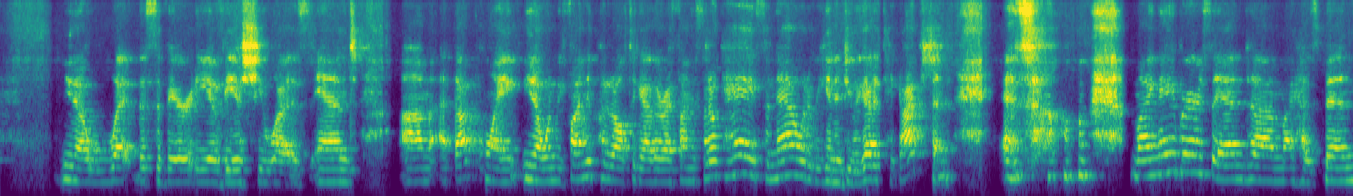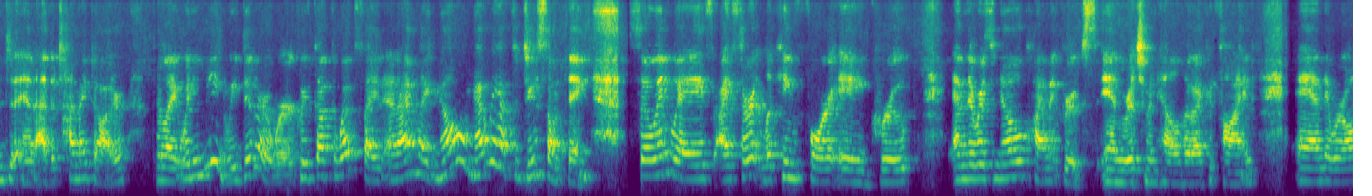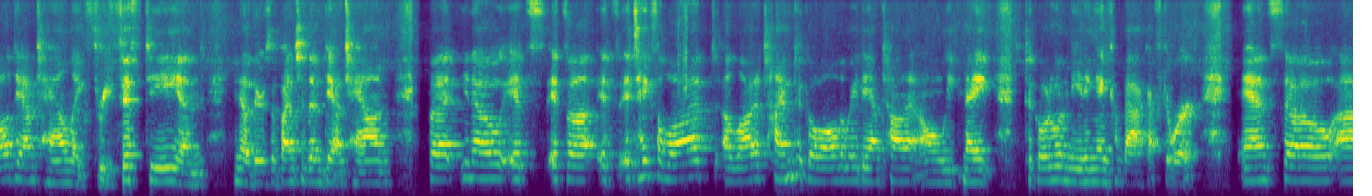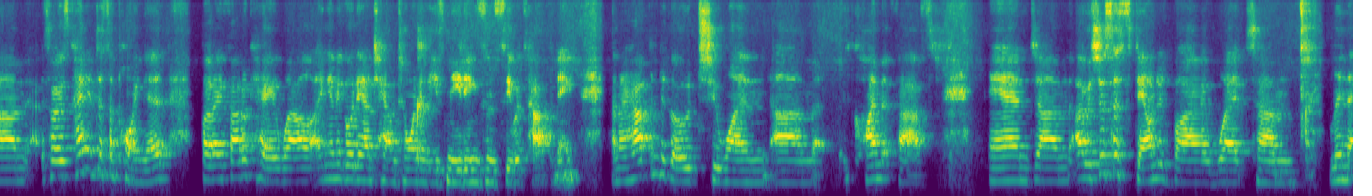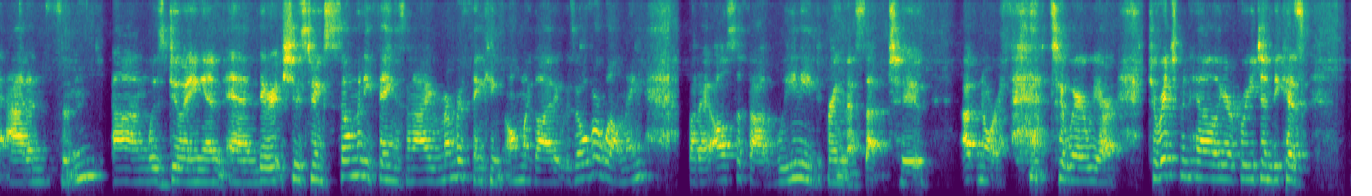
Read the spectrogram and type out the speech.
you know, what the severity of the issue was. And um, at that point, you know, when we finally put it all together, I finally said, okay, so now what are we going to do? We got to take action. And so my neighbors and um, my husband, and at the time my daughter, they're like, what do you mean? We did our work. We've got the website. And I'm like, no, now we have to do something. So, anyways, I started looking for a group, and there was no climate groups in Richmond Hill that I could find, and they were all downtown, like 350, and you know, there's a bunch of them downtown. But you know, it's it's a it's, it takes a lot a lot of time to go all the way downtown on a weeknight to go to a meeting and come back after work, and so um, so I was kind of disappointed. But I thought, okay, well, I'm going to go downtown to one of these meetings and see what's happening. And I happened to go to one um, ClimateFast. And um, I was just astounded by what um, Linda Adamson um, was doing. And, and there, she was doing so many things. And I remember thinking, oh my God, it was overwhelming. But I also thought we need to bring this up to up north to where we are, to Richmond Hill, York Region, because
